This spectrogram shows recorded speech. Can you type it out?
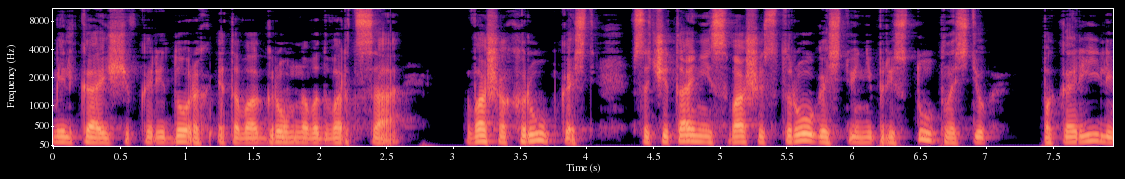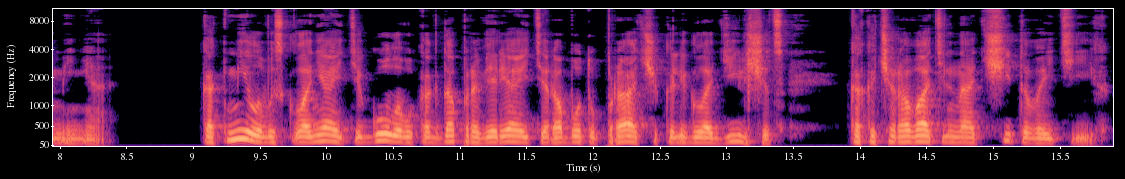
мелькающей в коридорах этого огромного дворца. Ваша хрупкость в сочетании с вашей строгостью и неприступностью покорили меня. Как мило вы склоняете голову, когда проверяете работу прачек или гладильщиц, как очаровательно отчитываете их.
